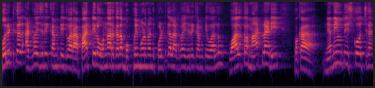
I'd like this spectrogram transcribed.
పొలిటికల్ అడ్వైజరీ కమిటీ ద్వారా పార్టీలో ఉన్నారు కదా ముప్పై మూడు మంది పొలిటికల్ అడ్వైజరీ కమిటీ వాళ్ళు వాళ్ళతో మాట్లాడి ఒక నిర్ణయం తీసుకోవచ్చుగా.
